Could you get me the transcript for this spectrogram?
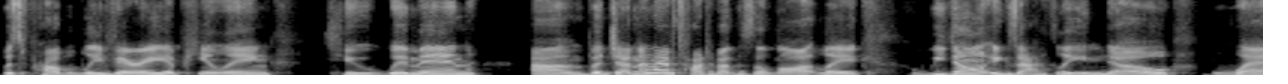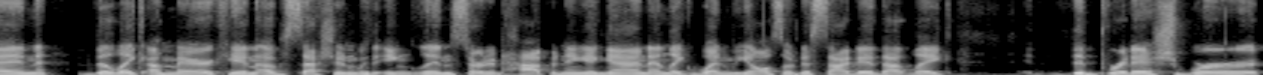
was probably very appealing to women. Um, but Jen and I have talked about this a lot. Like, we don't exactly know when the like American obsession with England started happening again, and like when we also decided that like the British were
